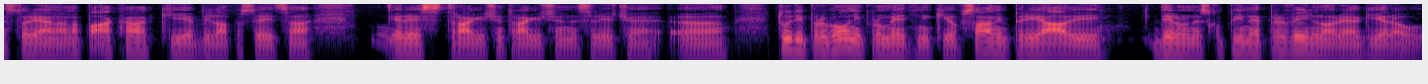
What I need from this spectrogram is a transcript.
storjena napaka, ki je bila posledica res tragične, tragične nesreče. Uh, tudi progovni prometniki ob sami prijavi delovne skupine pravilno reagiral.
